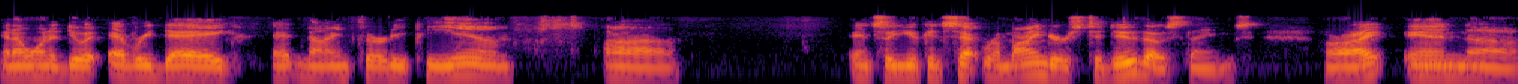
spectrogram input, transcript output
And I want to do it every day at 9:30 p.m. Uh, and so you can set reminders to do those things. All right, and uh,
